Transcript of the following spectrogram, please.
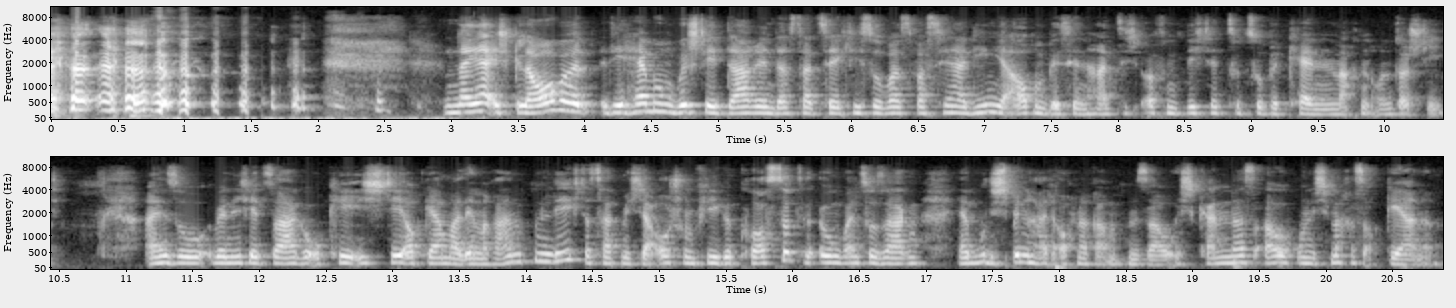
naja, ich glaube, die Hemmung besteht darin, dass tatsächlich sowas, was Nadine ja auch ein bisschen hat, sich öffentlich dazu zu bekennen, macht einen Unterschied. Also, wenn ich jetzt sage, okay, ich stehe auch gerne mal im Rampenlicht, das hat mich ja auch schon viel gekostet, irgendwann zu sagen, ja gut, ich bin halt auch eine Rampensau, ich kann das auch und ich mache es auch gerne.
